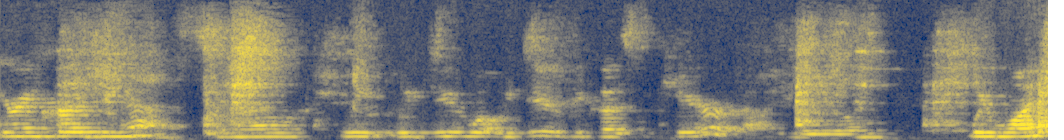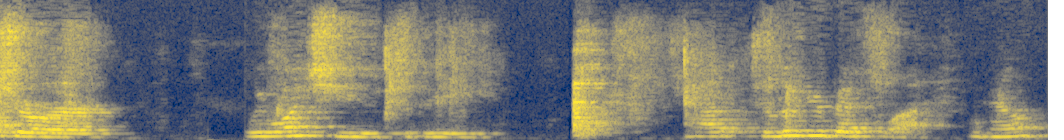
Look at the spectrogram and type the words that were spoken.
you're encouraging us. You know, we, we do what we do because we care about you and we want your we want you to be to live your best life, you know?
